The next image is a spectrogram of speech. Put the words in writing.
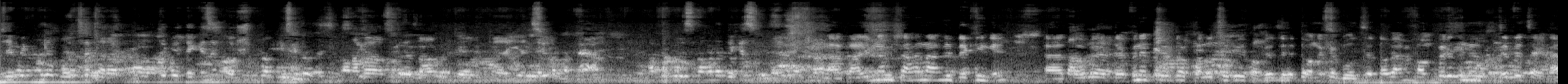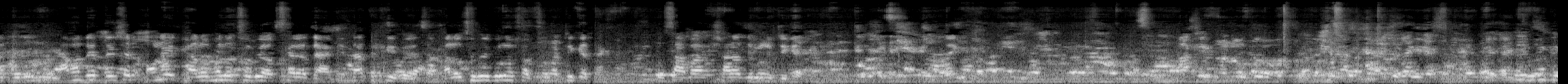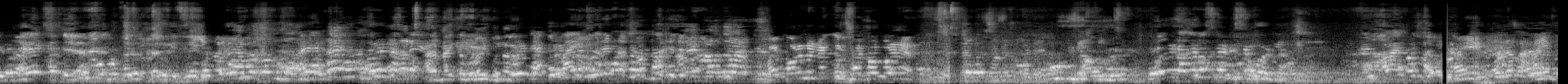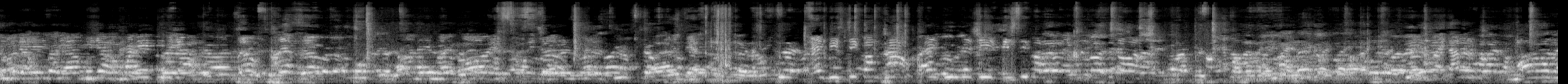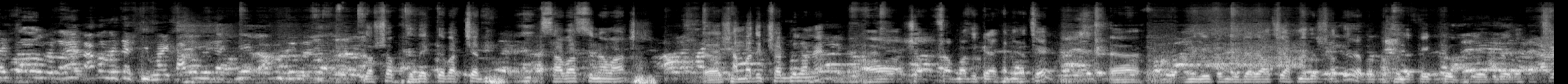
যে ব্যক্তিরা বলছে তারা প্রত্যেকে দেখেছেন, দর্শকরা সাবা অস্কারে যাওয়ার মতো ইয়ে ছিল। না হ্যাঁ বাড়ির নাম শাহানা আমি দেখিনি তবে ডেফিনেটলি এটা ভালো ছবি হবে যেহেতু অনেকে বলছে তবে আমি কম্পারিজনে যেতে চাই না আমাদের দেশের অনেক ভালো ভালো ছবি অস্কারে যায়নি তাতে কি হয়েছে ভালো ছবিগুলো সবসময় টিকে থাকে তো সাবা সারা জীবনে টিকে থাকে Thank you. দর্শক দেখতে পাচ্ছেন সাবা সিনেমার সাংবাদিক সম্মেলনে সব সাংবাদিকরা এখানে আছে। আমি লিটন গুজারে আছি আপনাদের সাথে এবং আপনাদেরকে একটু ঘুরিয়ে ঘুরিয়ে দেখাচ্ছি।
